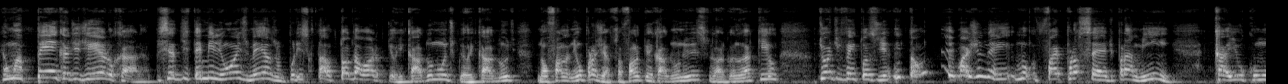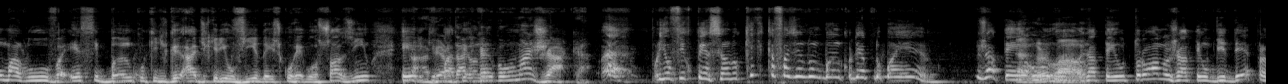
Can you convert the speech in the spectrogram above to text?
É uma penca de dinheiro, cara. Precisa de ter milhões mesmo. Por isso que tá toda hora. Porque o Ricardo Nunes, porque o Ricardo Nunes não fala nenhum projeto, só fala que o Ricardo Nunes aquilo. De onde vem todo esse dinheiro? Então, imaginei, não, vai, procede. Para mim, caiu como uma luva esse banco que adquiriu vida e escorregou sozinho. Ele Na que verdade, bateu no- caiu como uma jaca. é, e eu fico pensando, o que está fazendo um banco dentro do banheiro? Já tem, É o, já tem o trono, já tem o bidê para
